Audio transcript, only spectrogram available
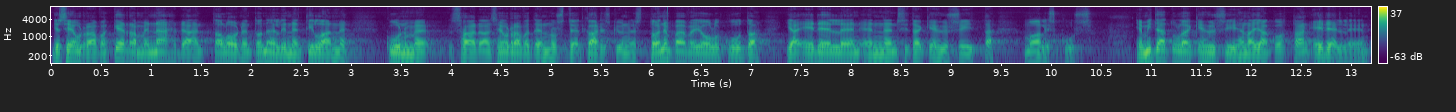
Ja seuraavan kerran me nähdään talouden todellinen tilanne kun me saamme seuraavat ennusteet kahdeskymmenestoinen päivä joulukuuta ja edelleen ennen sitä kehysriihtä maaliskuussa. Ja mitä tulee kehysriihen ajankohtaan edelleen?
